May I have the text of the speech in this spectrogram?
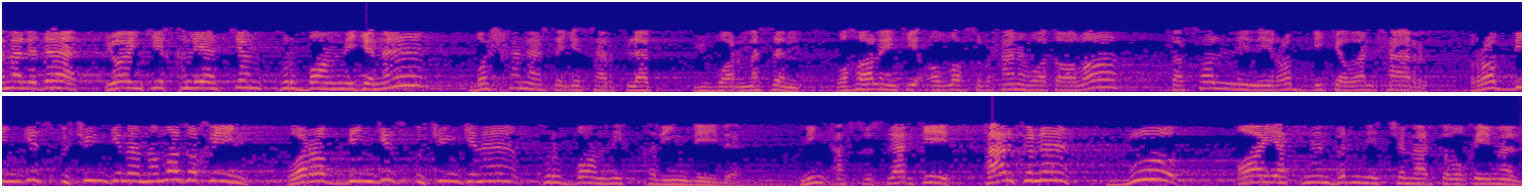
amalida yoinki qilayotgan qurbonligini boshqa narsaga sarflab yubormasin. Vaholanki alloh subhanahu va taolo robbingiz uchungina namoz o'qing va robbingiz uchungina qurbonlik qiling deydi. Ming afsuslarki har kuni bu oyatni bir necha marta o'qiymiz.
